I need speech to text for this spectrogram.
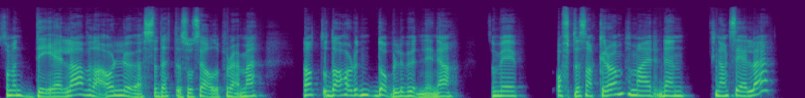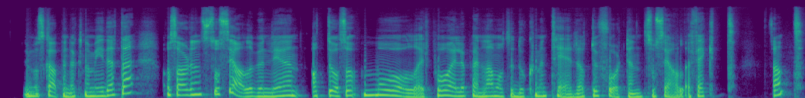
som en del av da, å løse dette sosiale problemet. Og da har du den doble bunnlinja, som vi ofte snakker om, som er den finansielle, du må skape en økonomi i dette. Og så har du den sosiale bunnlinjen, at du også måler på, eller på en eller annen måte dokumenterer at du får til en sosial effekt. Sant?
